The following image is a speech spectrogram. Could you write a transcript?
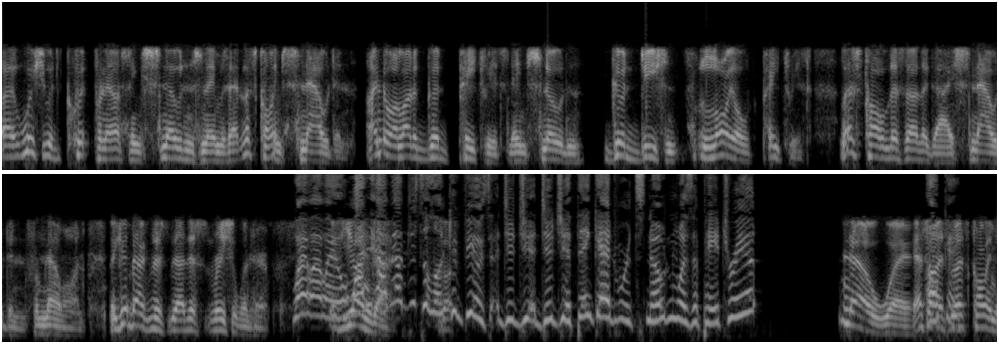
I wish you would quit pronouncing Snowden's name as that. Let's call him Snowden. I know a lot of good patriots named Snowden, good, decent, loyal patriots. Let's call this other guy Snowden from now on. But get back to this uh, this recent one here. Wait, wait, wait. This Why, I'm. I'm just a little confused. Did you did you think Edward Snowden was a patriot? No way. That's why Okay. let's call him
